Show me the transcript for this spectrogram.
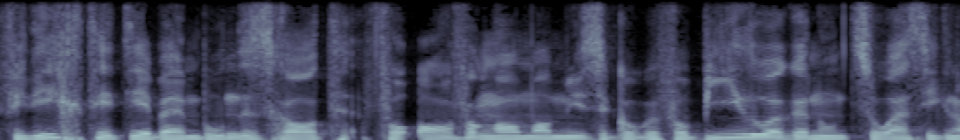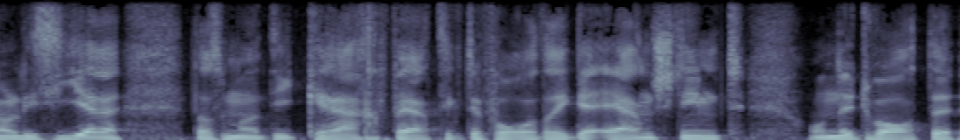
Vielleicht hätte eben ein Bundesrat von Anfang an mal müssen vorbeischauen und so auch signalisieren, dass man die gerechtfertigten Forderungen ernst nimmt und nicht warten,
